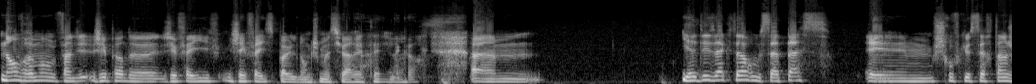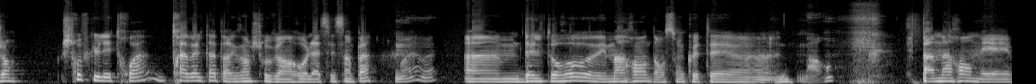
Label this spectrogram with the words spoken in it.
non, vraiment, enfin, j'ai peur de. J'ai failli, j'ai failli spoil, donc je me suis arrêté. Ah, d'accord. Euh, il y a des acteurs où ça passe, et mm. je trouve que certains gens. Je trouve que les trois, Travolta par exemple, je trouve un rôle assez sympa. Ouais, ouais. Euh, Del Toro est marrant dans son côté. Euh, marrant Pas marrant, mais.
